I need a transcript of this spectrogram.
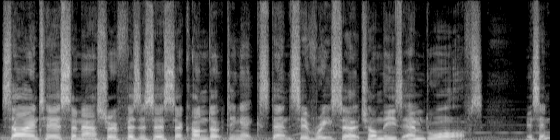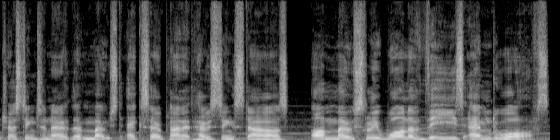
Scientists and astrophysicists are conducting extensive research on these M dwarfs. It's interesting to note that most exoplanet hosting stars are mostly one of these M dwarfs,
